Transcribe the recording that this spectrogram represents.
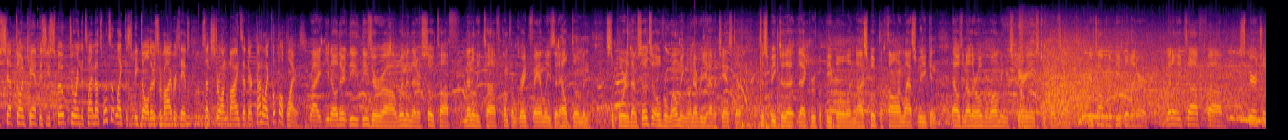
stepped on campus, you spoke during the timeouts. What's it like to speak to all those survivors? They have such strong minds that they're kind of like football players. Right. You know, these, these are uh, women that are so tough, mentally tough, come from great families that helped them and supported them. So it's overwhelming whenever you have a chance to, to speak to that, that group of people. And I spoke to Thon last week, and that was another overwhelming experience because uh, you're talking to people that are mentally tough, uh, spiritual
